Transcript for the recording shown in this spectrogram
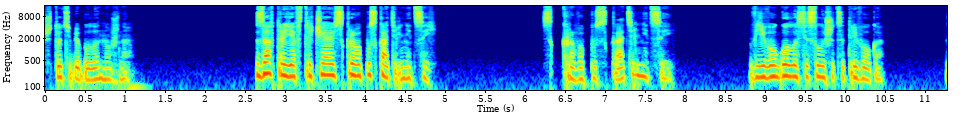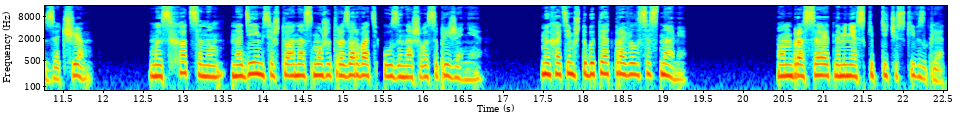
«Что тебе было нужно?» «Завтра я встречаюсь с кровопускательницей». «С кровопускательницей?» В его голосе слышится тревога. «Зачем?» Мы с Хадсоном надеемся, что она сможет разорвать узы нашего сопряжения. Мы хотим, чтобы ты отправился с нами. Он бросает на меня скептический взгляд.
